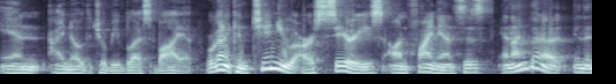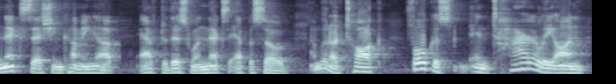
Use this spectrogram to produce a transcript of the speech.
And I know that you'll be blessed by it. We're going to continue our series on finances, and I'm going to, in the next session coming up after this one, next episode, I'm going to talk focus entirely on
